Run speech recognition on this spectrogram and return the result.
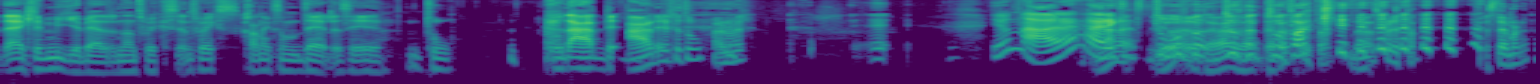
det er egentlig mye bedre enn en Twix. En Twix kan liksom deles i to. Det er, det er delt i to, er det vel? Jo, den er det. Er det ikke to, jo, jo, det er- to, det er- to pakk? Den er splitta. Det stemmer, det.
